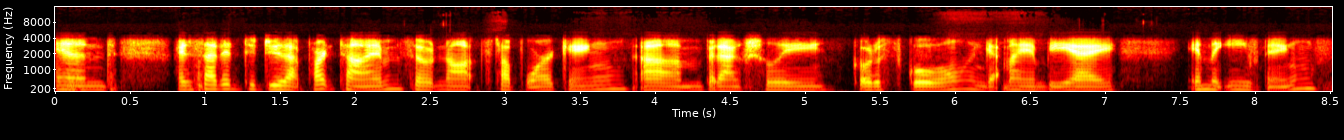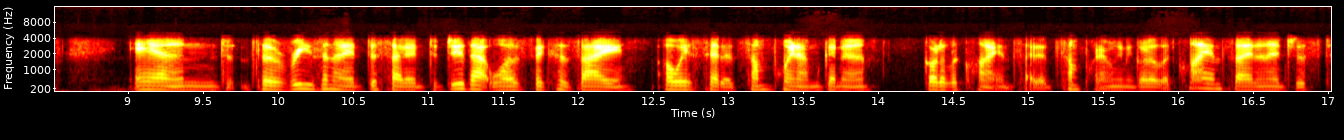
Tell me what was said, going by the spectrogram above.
And I decided to do that part time, so not stop working, um, but actually go to school and get my MBA in the evenings. And the reason I decided to do that was because I always said at some point I'm going to go to the client side. At some point I'm going to go to the client side, and I just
